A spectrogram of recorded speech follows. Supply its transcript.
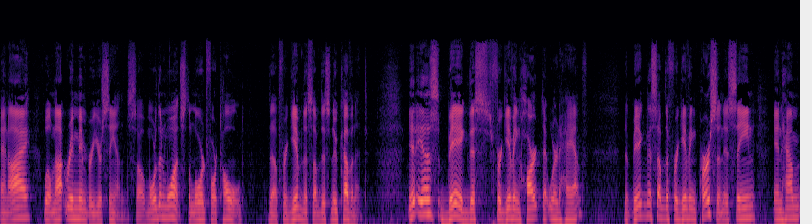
and I will not remember your sins. So, more than once, the Lord foretold the forgiveness of this new covenant. It is big, this forgiving heart that we're to have. The bigness of the forgiving person is seen in how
